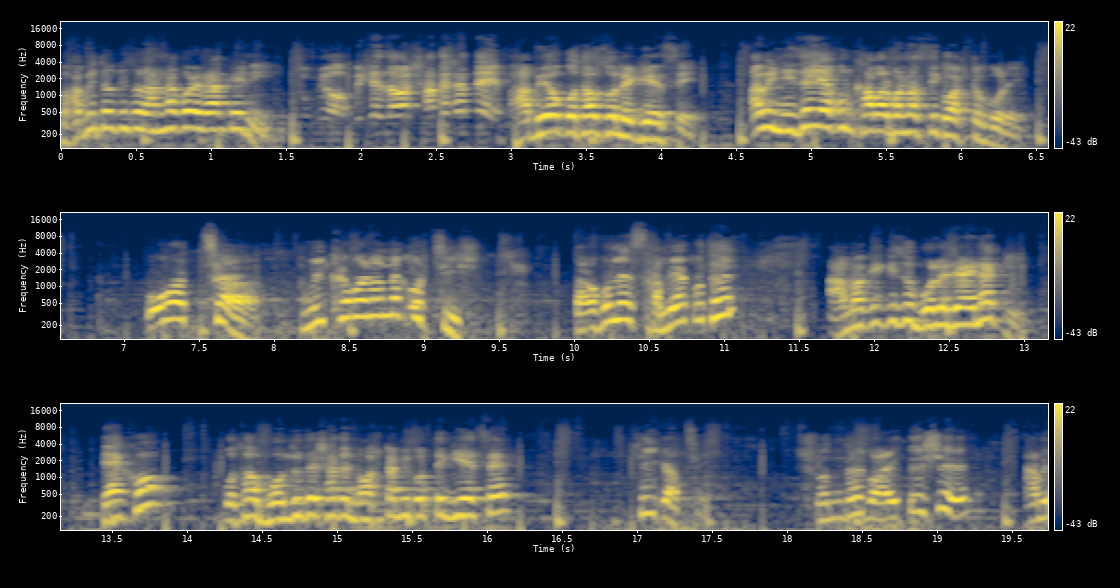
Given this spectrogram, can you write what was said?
ভাবি তো কিছু রান্না করে রাখেনি। তুমি অফিসে যাওয়ার সাথে সাথে ভাবিও কোথাও চলে গিয়েছে। আমি নিজেই এখন খাবার বানাচ্ছি কষ্ট করে। ও আচ্ছা তুই খাবার রান্না করছিস? তাহলে সামিয়া কোথায়? আমাকে কিছু বলে যায় নাকি? দেখো কোথাও বন্ধুদের সাথে নষ্টামি করতে গিয়েছে। ঠিক আছে সন্ধ্যায় বাড়িতে এসে আমি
